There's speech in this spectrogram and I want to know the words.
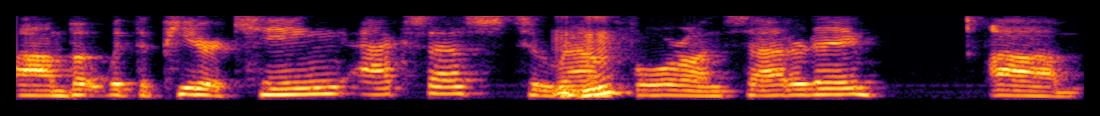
Um, but with the Peter King access to round mm-hmm. four on Saturday, um,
